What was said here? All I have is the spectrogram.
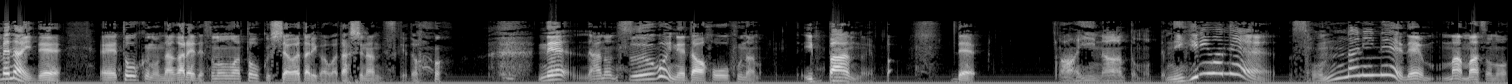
べないで、えー、トークの流れでそのままトークしちゃうあたりが私なんですけど ね、あの、すごいネタは豊富なの。いっぱいあんの、やっぱ。で、あ、いいなと思って。握りはね、そんなにね、で、まあまあその、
